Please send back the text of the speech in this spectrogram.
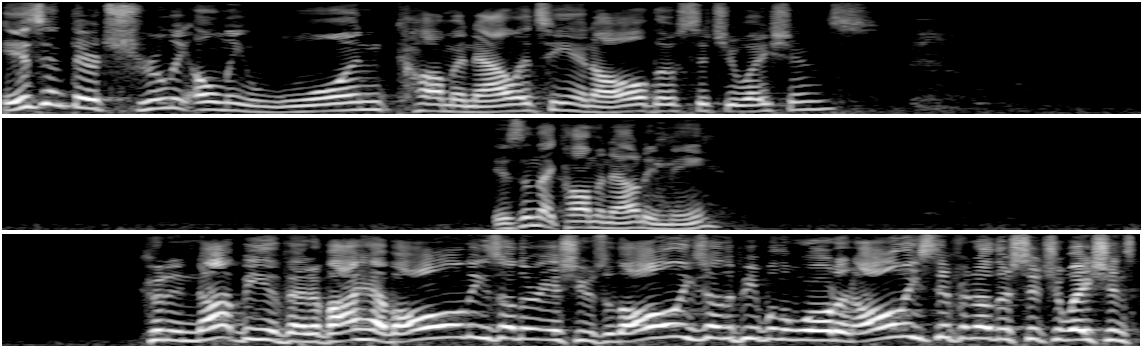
isn't there truly only one commonality in all those situations? Isn't that commonality me? Could it not be that if I have all these other issues with all these other people in the world and all these different other situations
